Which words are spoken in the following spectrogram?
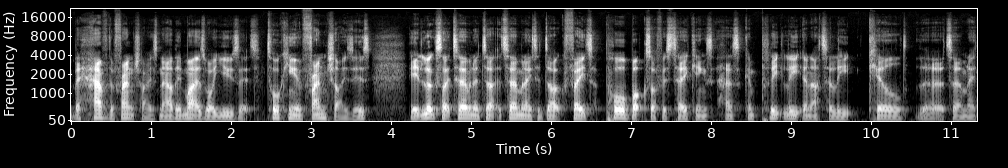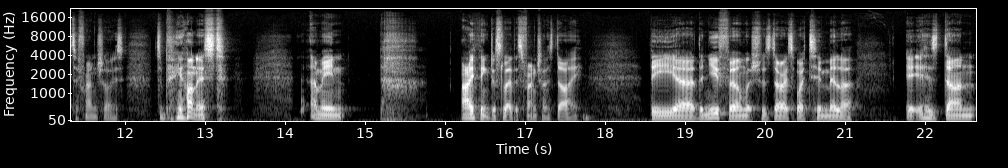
they have the franchise now. They might as well use it. Talking of franchises, it looks like Terminator, Terminator Dark Fate, poor box office takings, has completely and utterly killed the Terminator franchise. To be honest, I mean, I think just let this franchise die. The uh, the new film, which was directed by Tim Miller, it has done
